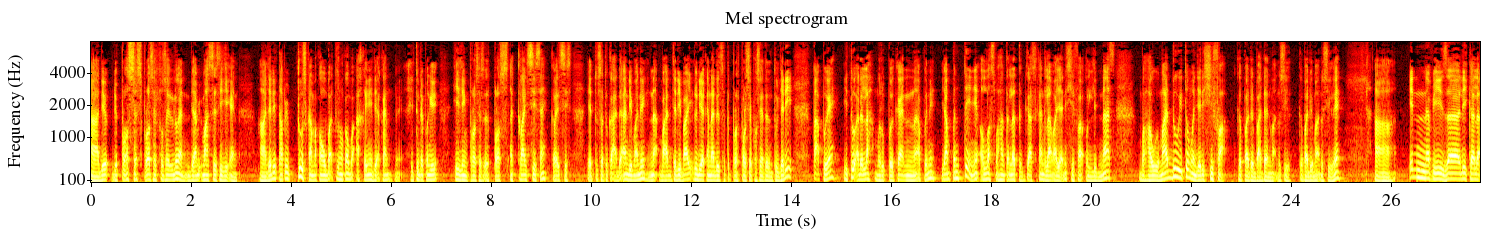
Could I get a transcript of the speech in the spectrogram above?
Ha, dia dia proses proses proses dulu kan, dia ambil masa sikit kan. Ha, jadi tapi teruskan makan ubat terus makan ubat akhirnya dia akan itu dia panggil healing process, process uh, crisis eh crisis iaitu satu keadaan di mana nak jadi baik tu dia akan ada satu proses-proses tertentu. Jadi tak apa eh itu adalah merupakan apa ni yang pentingnya Allah SWT tegaskan dalam ayat ni syifaul linnas bahawa madu itu menjadi syifa kepada badan manusia kepada manusia eh. Ha, inna fi zalika la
